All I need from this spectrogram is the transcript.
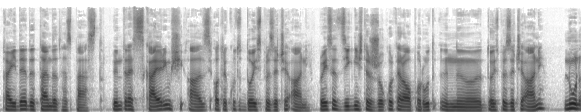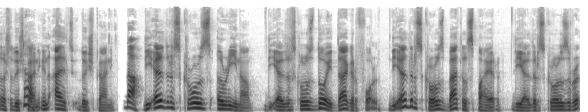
ca idee de time that has passed. Între Skyrim și azi au trecut 12 ani. Vrei să zic niște jocuri care au apărut în uh, 12 ani? Nu în ăștia 12 Da. ani, în alți 12 ani. Da, The Elder Scrolls Arena, The Elder Scrolls 2 Daggerfall, The Elder Scrolls Battlespire, The Elder Scrolls R-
